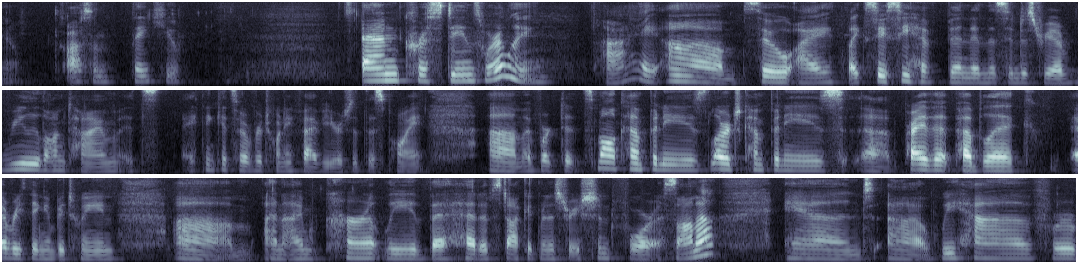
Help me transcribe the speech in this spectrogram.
Yeah. Awesome. Thank you. And Christine Zwerling. Hi. Um, so I, like Stacy, have been in this industry a really long time. It's I think it's over 25 years at this point. Um, I've worked at small companies, large companies, uh, private, public, everything in between. Um, and I'm currently the head of stock administration for Asana. And uh, we have, we're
